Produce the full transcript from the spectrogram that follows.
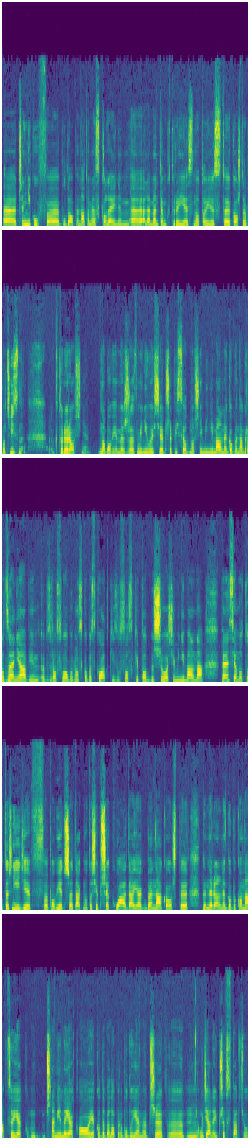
e, czynników e, budowy. Natomiast kolejnym e, elementem, który jest, no to jest e, koszt robocizny, który rośnie. No bo wiemy, że zmieniły się przepisy odnośnie minimalnego wynagrodzenia, więc wzrosły obowiązkowe składki ZUS-owskie, podwyższyła się minimalna pensja. No to też nie idzie w powietrze, tak? No to się przekłada jakby na koszty generalnego wykonawcy, jak przynajmniej my jako, jako deweloper budujemy przy udziale i przy wsparciu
